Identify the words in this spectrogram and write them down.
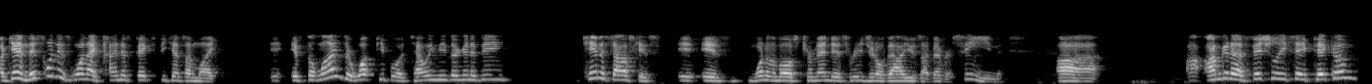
again, this one is one I kind of picked because I'm like, if the lines are what people are telling me they're going to be, Kanasauskas is one of the most tremendous regional values I've ever seen. Uh, I'm going to officially say pick him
